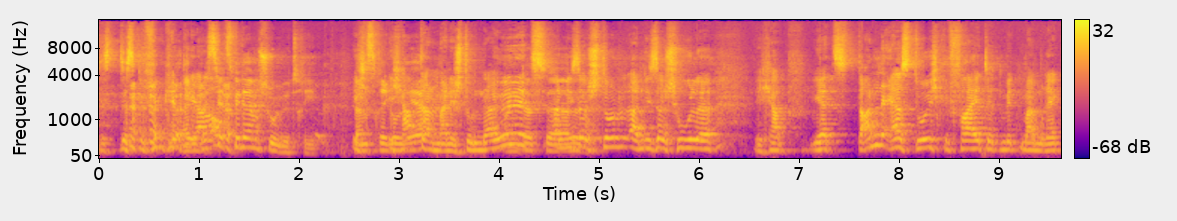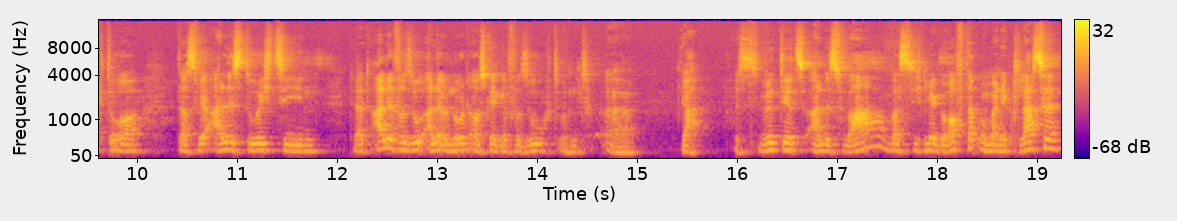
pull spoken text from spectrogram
das, das Gefühl kennt ihr Du ja bist auch. jetzt wieder im Schulbetrieb. Ganz Ich, ich habe dann meine Stunden erhöht das, äh, an, dieser Stunde, an dieser Schule. Ich habe jetzt dann erst durchgefeitet mit meinem Rektor, dass wir alles durchziehen. Der hat alle, Versuch, alle Notausgänge versucht und äh, ja, es wird jetzt alles wahr, was ich mir gehofft habe. Und meine Klasse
